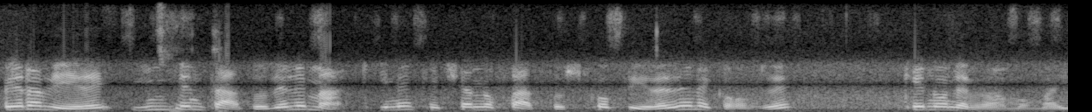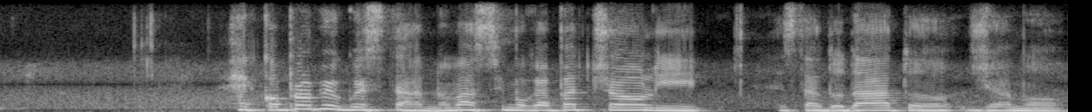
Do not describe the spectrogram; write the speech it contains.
per avere inventato delle macchine che ci hanno fatto scoprire delle cose che non avevamo mai visto. Ecco, proprio quest'anno Massimo Capaccioli è stato dato, diciamo,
